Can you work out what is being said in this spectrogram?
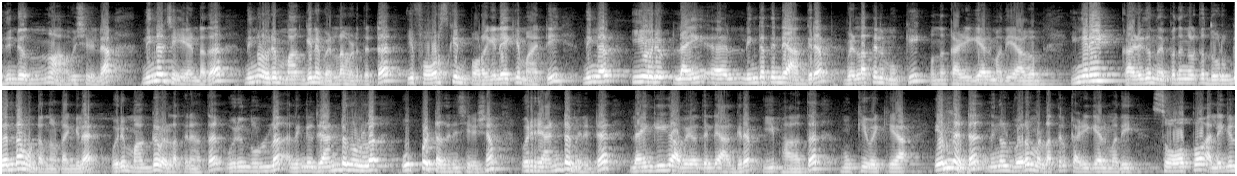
ഇതിന്റെ ഒന്നും ആവശ്യമില്ല. നിങ്ങൾ ചെയ്യേണ്ടത് നിങ്ങൾ ഒരു മഗ്ഗിൽ വെള്ളം എടുത്തിട്ട് ഈ ഫോർ സ്കിൻ പുറകിലേക്ക് മാറ്റി നിങ്ങൾ ഈ ഒരു ലിംഗത്തിന്റെ അഗ്രം വെള്ളത്തിൽ മുക്കി ഒന്ന് കഴുകിയാൽ മതിയാകും. ഇങ്ങനെ കഴുകുന്ന ഇപ്പൊ നിങ്ങൾക്ക് ദുർഗന്ധം ഉണ്ടെന്നുണ്ടെങ്കിൽ ഒരു മഗ് വെള്ളത്തിനകത്ത് ഒരു നുള്ള് അല്ലെങ്കിൽ രണ്ട് നുള്ള് ഉപ്പിട്ടതിന് ശേഷം ഒരു രണ്ട് മിനിറ്റ് ലൈംഗിക അവയവത്തിന്റെ അഗ്രം ഈ ഭാഗത്ത് മുക്കി വയ്ക്കുക. എന്നിട്ട് നിങ്ങൾ വെറും വെള്ളത്തിൽ കഴുകിയാൽ മതി. സോപ്പോ അല്ലെങ്കിൽ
